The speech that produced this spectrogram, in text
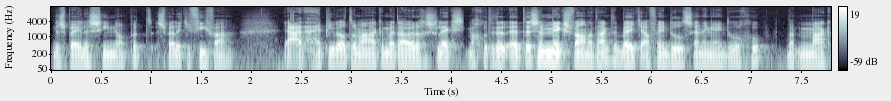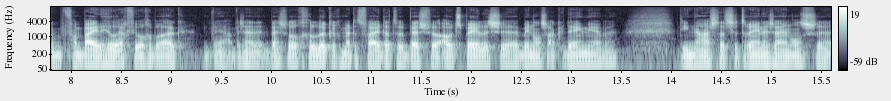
de spelers zien op het spelletje FIFA, ja, dan heb je wel te maken met de huidige selectie. Maar goed, het, het, is een mix van. Het hangt een beetje af van je doelstelling en je doelgroep. We maken van beide heel erg veel gebruik. Ja, we zijn best wel gelukkig met het feit dat we best veel oud-spelers uh, binnen onze academie hebben. Die naast dat ze trainen zijn ons uh,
